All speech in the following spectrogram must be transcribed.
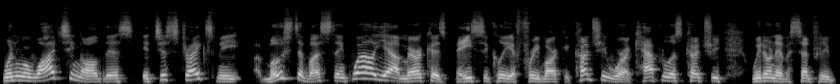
when we're watching all this, it just strikes me, most of us think, well, yeah, America is basically a free market country. We're a capitalist country. We don't have a centrally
